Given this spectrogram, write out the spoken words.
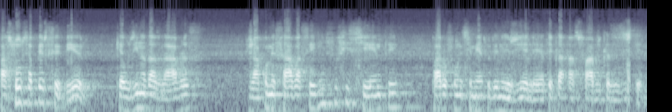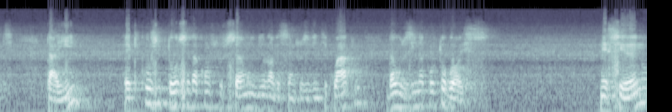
passou-se a perceber que a usina das Lavras já começava a ser insuficiente para o fornecimento de energia elétrica às fábricas existentes. Daí é que cogitou-se da construção em 1924 da usina Portugóis. Nesse ano,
